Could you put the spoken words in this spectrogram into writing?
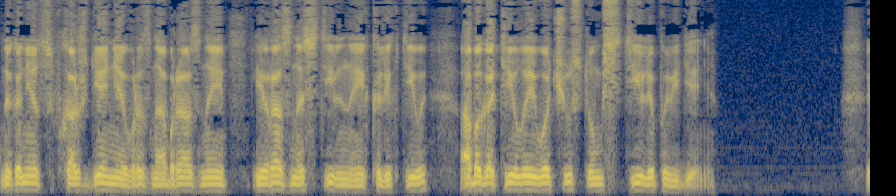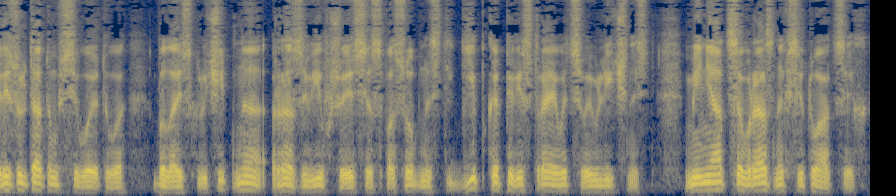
Наконец, вхождение в разнообразные и разностильные коллективы обогатило его чувством стиля поведения. Результатом всего этого была исключительно развившаяся способность гибко перестраивать свою личность, меняться в разных ситуациях,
